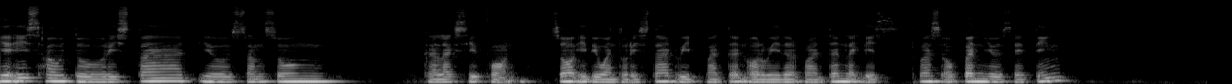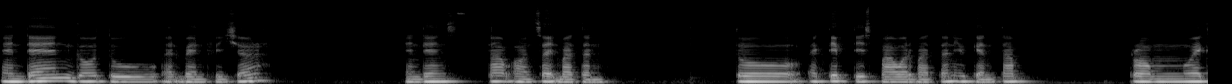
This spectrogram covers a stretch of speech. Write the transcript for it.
Here is how to restart your Samsung Galaxy phone. So if you want to restart with button or without button like this, first open your setting and then go to advanced feature and then tap on side button. To activate this power button, you can tap from Wake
